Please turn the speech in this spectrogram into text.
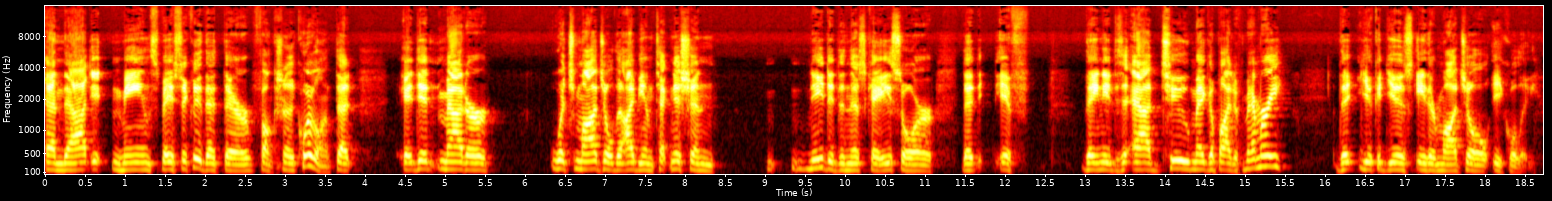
And that it means basically that they're functionally equivalent, that it didn't matter which module the IBM technician needed in this case, or that if they needed to add two megabyte of memory, that you could use either module equally.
